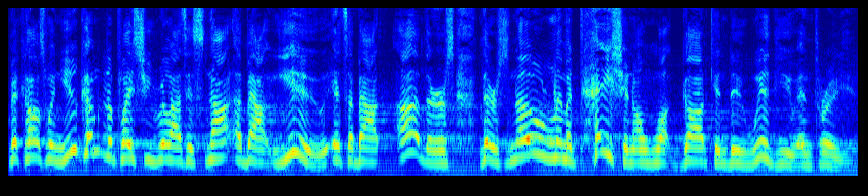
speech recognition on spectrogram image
Because when you come to the place you realize it's not about you, it's about others, there's no limitation on what God can do with you and through you.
